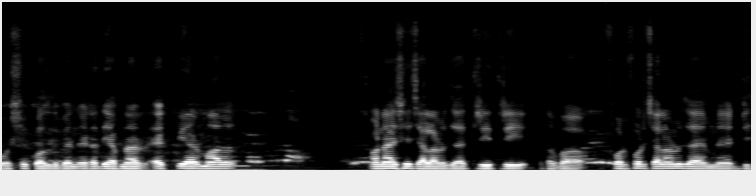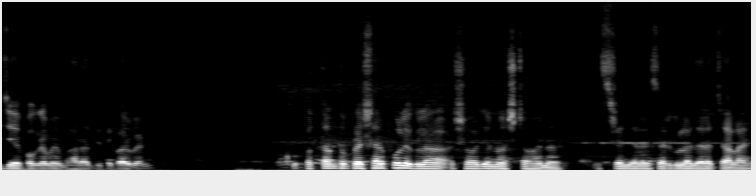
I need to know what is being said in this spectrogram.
অবশ্যই কল দিবেন। এটা দিয়ে আপনার এক পেয়ার মাল অনায়াসে চালানো যায় থ্রি থ্রি অথবা ফোর ফোর চালানো যায়, এমনি ডিজে প্রোগ্রামে ভাড়া দিতে পারবেন। অত্যন্ত প্রেশারফুল এগুলা সহজে নষ্ট হয় না। স্ট্রেঞ্জারের সেটগুলো যারা চালায়।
